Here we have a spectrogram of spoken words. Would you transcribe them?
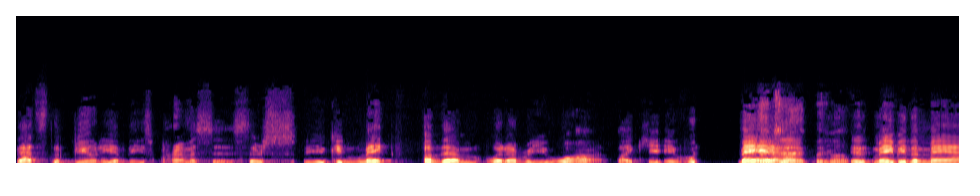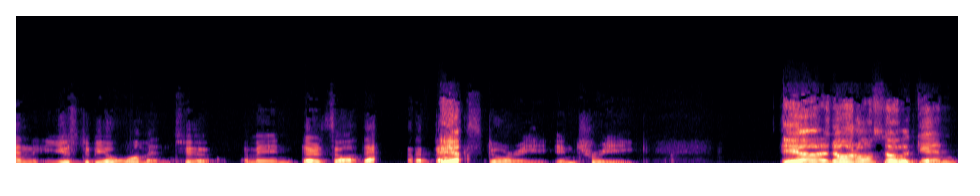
that's the beauty of these premises. There's you can make of them whatever you want. Like who man, exactly. maybe the man used to be a woman too. I mean, there's all that kind of backstory yeah. intrigue. Yeah, no, and also again,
